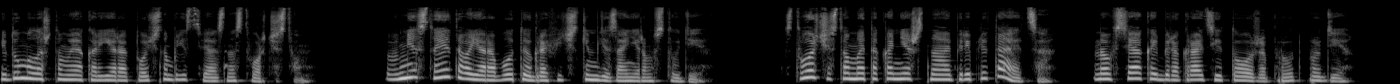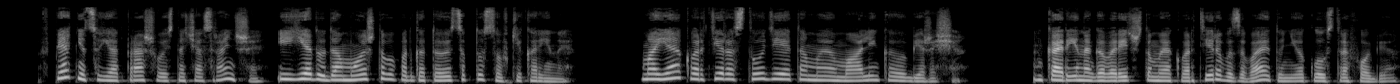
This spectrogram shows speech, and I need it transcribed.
и думала, что моя карьера точно будет связана с творчеством. Вместо этого я работаю графическим дизайнером в студии. С творчеством это, конечно, переплетается, но всякой бюрократии тоже пруд пруди. В пятницу я отпрашиваюсь на час раньше и еду домой, чтобы подготовиться к тусовке Карины. Моя квартира-студия — это мое маленькое убежище. Карина говорит, что моя квартира вызывает у нее клаустрофобию.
